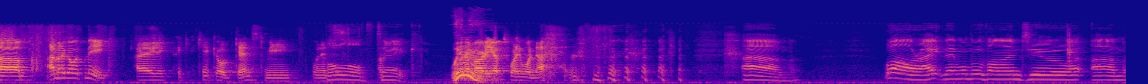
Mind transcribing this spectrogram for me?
Um, I'm going to go with me. I, I can't go against me when it's bold take. When Winner. I'm already up 21 nothing. um, well, all right. Then we'll move on to um,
